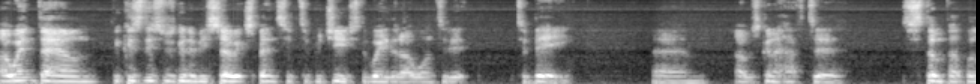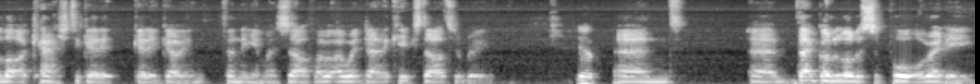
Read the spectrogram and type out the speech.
I went down because this was going to be so expensive to produce the way that I wanted it to be. Um, I was going to have to stump up a lot of cash to get it get it going, funding it myself. I, I went down a Kickstarter route. Yep. And um, that got a lot of support already,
